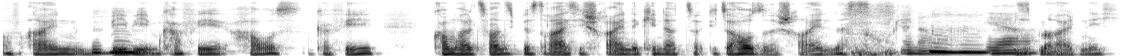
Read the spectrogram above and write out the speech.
Auf ein mhm. Baby im Kaffeehaus, im Café, kommen halt 20 bis 30 schreiende Kinder, die zu Hause schreien. Ne? So. Genau. Mhm. Ja. Das sieht man halt nicht.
